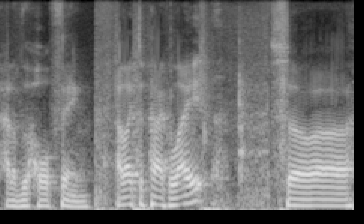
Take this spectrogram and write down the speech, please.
out of the whole thing. I like to pack light, so uh,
